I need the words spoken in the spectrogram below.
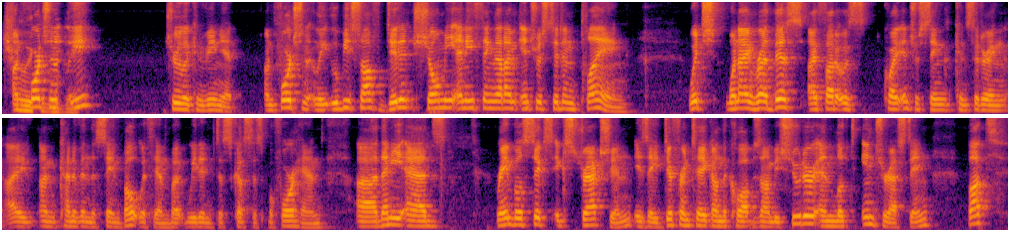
Truly Unfortunately, convenient. truly convenient. Unfortunately, Ubisoft didn't show me anything that I'm interested in playing. Which, when I read this, I thought it was quite interesting, considering I, I'm kind of in the same boat with him, but we didn't discuss this beforehand. Uh, then he adds Rainbow Six Extraction is a different take on the co op zombie shooter and looked interesting, but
